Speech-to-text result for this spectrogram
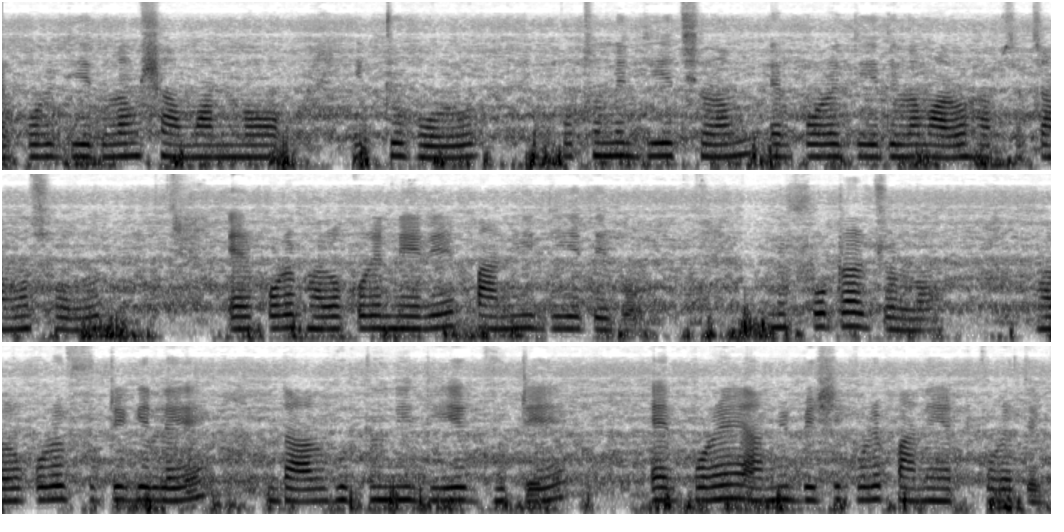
এরপরে দিয়ে দিলাম সামান্য একটু হলুদ। প্রথমে দিয়েছিলাম, এরপরে দিয়ে দিলাম আরও হাফ চা চামচ হলুদ। এরপরে ভালো করে নেড়ে পানি দিয়ে দেব মানে ফোটার জন্য। ভালো করে ফুটে গেলে ডাল ঘুটুনি দিয়ে ঘুটে এরপরে আমি বেশি করে পানি অ্যাড করে দেব।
